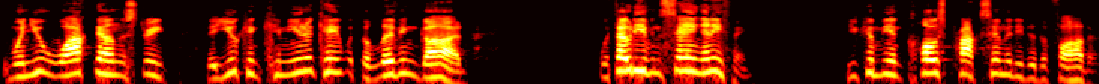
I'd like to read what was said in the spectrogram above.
when you walk down the street, that you can communicate with the living God without even saying anything? You can be in close proximity to the Father.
